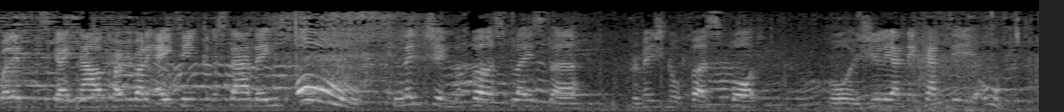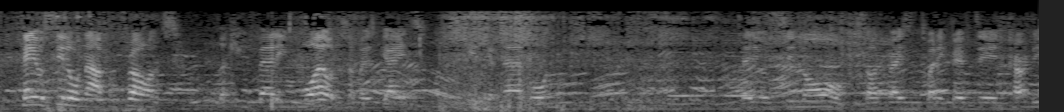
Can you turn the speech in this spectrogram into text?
Well into the skate now, currently running 18th in the standings. Oh! Clinching the first place there. Provisional first spot for Julien Nicetti. Oh! Theo Sillon now from France. Looking fairly wild at some of those gates. One of the skis getting airborne. Theo Sillon started racing in 2015, currently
